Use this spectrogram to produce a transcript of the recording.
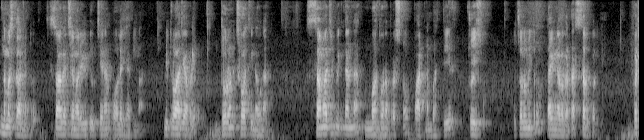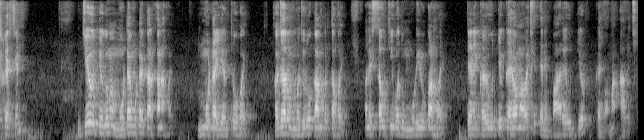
નમસ્કાર મિત્રો. સ્વાગત છે અમારી યુટ્યુબ ચેનલ ઓલેજ હેપીમાં મિત્રો, આજે આપણે ધોરણ છ થી નવના સામાજિક વિજ્ઞાનના મહત્ત્વના પ્રશ્નો, પાઠ નંબર તેર જોઈશું. તો ચલો મિત્રો ટાઈમ ન વગાડતા શરૂ કરીએ. ફર્સ્ટ ક્વેશ્ચન જે ઉદ્યોગોમાં મોટા મોટા કારખાના હોય, મોટા યંત્રો હોય, હજારો મજૂરો કામ કરતા હોય અને સૌથી વધુ મૂડીરોકાણ હોય, તેને કયો ઉદ્યોગ કહેવામાં આવે છે? તેને ભારે ઉદ્યોગ કહેવામાં આવે છે.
